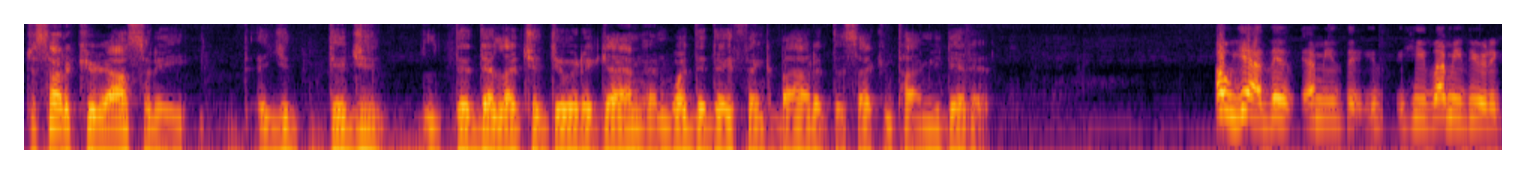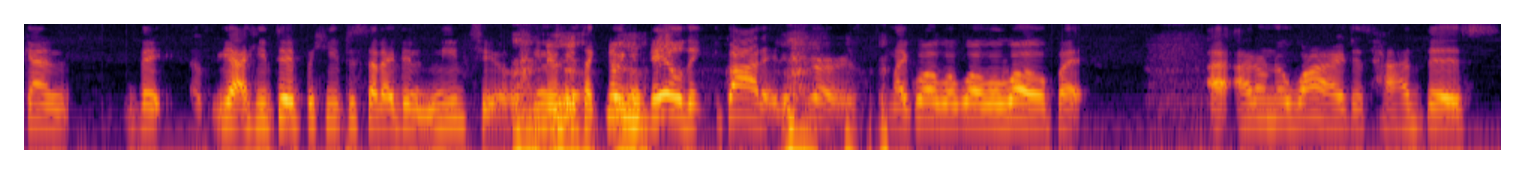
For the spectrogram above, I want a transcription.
Just out of curiosity, you did you did they let you do it again? And what did they think about it the second time you did it? Oh yeah, they, I mean, they, he let me do it again. They, yeah, he did, but he just said I didn't need to. You know, yeah, he's like, no, yeah. you nailed it, you got it, it's yours. I'm like, whoa, whoa, whoa, whoa, whoa. But I, I don't know why. I just had this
